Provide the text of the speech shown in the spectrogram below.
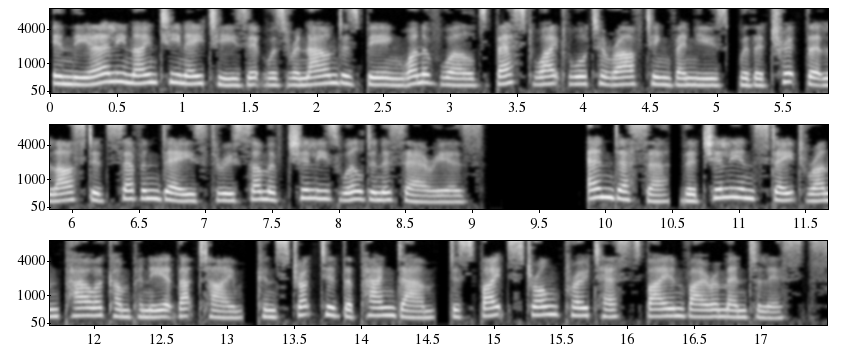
In the early 1980s it was renowned as being one of world's best whitewater rafting venues, with a trip that lasted seven days through some of Chile's wilderness areas. Endesa, the Chilean state-run power company at that time, constructed the Pangue Dam, despite strong protests by environmentalists.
